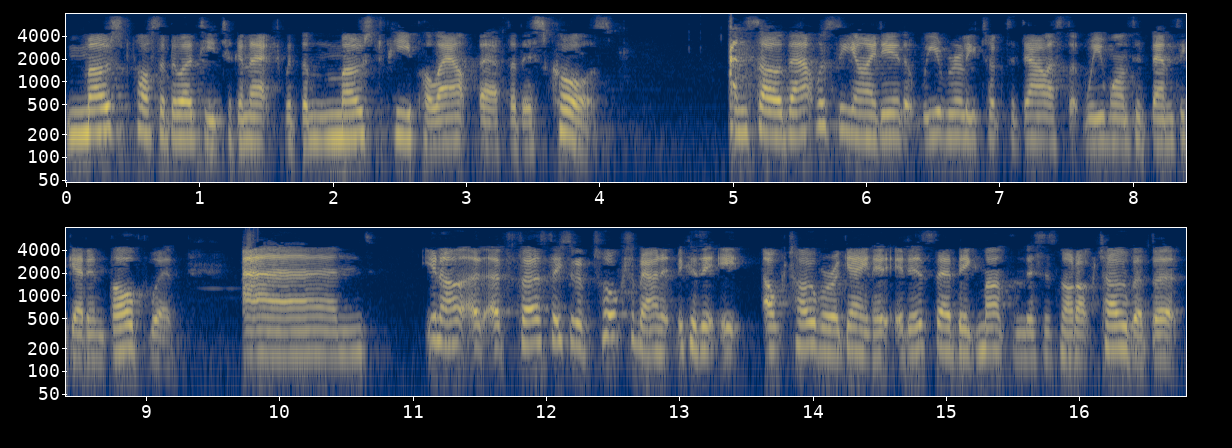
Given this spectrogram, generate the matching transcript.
most possibility to connect with the most people out there for this cause. And so that was the idea that we really took to Dallas that we wanted them to get involved with. And you know, at, at, first they sort of talked about it because it, it October again, it, it is their big month and this is not October, but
